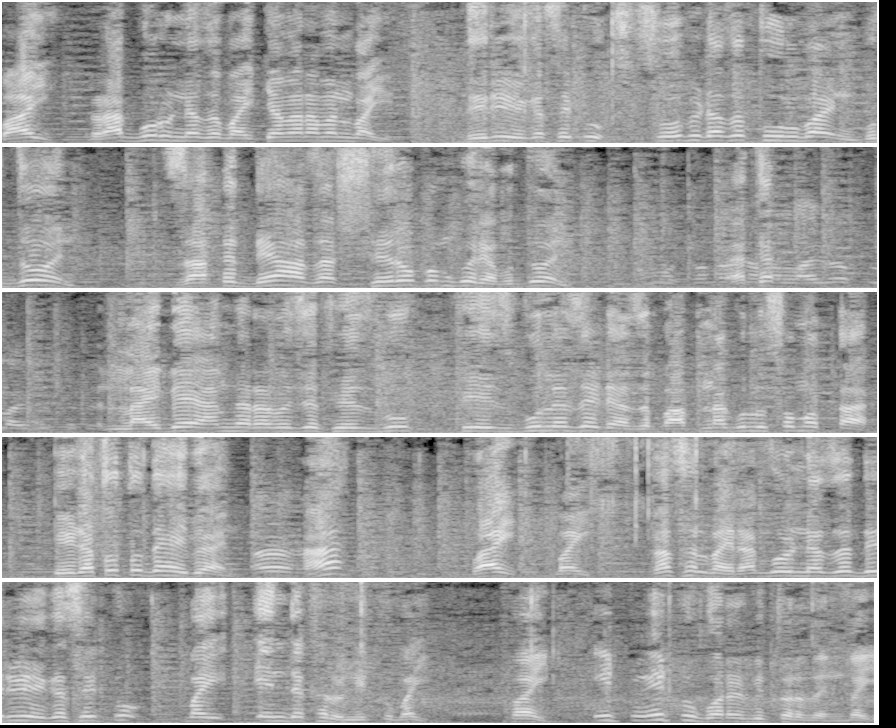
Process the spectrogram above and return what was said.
ভাই রাগ করুন না যে ভাই ক্যামেরাম্যান ভাই দেরি হয়ে গেছে একটু ছবিটা যে তুলবাইন বুঝছেন? যাতে দেখা যায় সেরকম করে বুঝছেন? লাইভে আপনারা ওই যে ফেসবুক ফেসবুকে যেটা আছে ভাবনাগুলো চমৎকার এটা তো তো দেখাইবেন। হ্যাঁ। ভাই ভাই রাসেল ভাই রাগ করুন না যে দেরি হয়ে গেছে একটু ভাই এন দেখারুন একটু ভাই ভাই একটু একটু ঘরের ভিতরে যান ভাই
